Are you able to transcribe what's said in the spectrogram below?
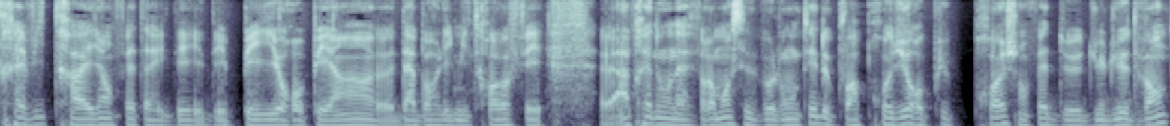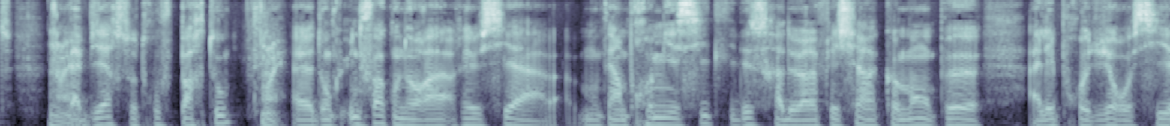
très vite travailler en fait avec des, des pays européens, euh, d'abord limitrophes et euh, après nous on a vraiment cette volonté de pouvoir produire au plus proche en fait du lieu de vente. La bière se trouve partout. Euh, donc une fois qu'on aura réussi à monter un premier site, l'idée sera de réfléchir à comment on peut aller produire aussi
